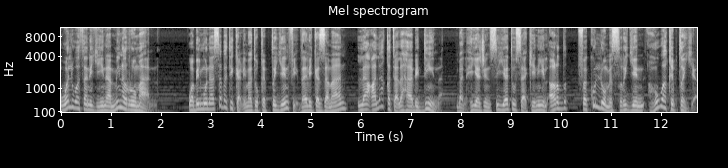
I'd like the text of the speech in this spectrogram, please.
والوثنيين من الرومان. وبالمناسبة كلمة قبطي في ذلك الزمان لا علاقة لها بالدين بل هي جنسية ساكني الأرض فكل مصري هو قبطي.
